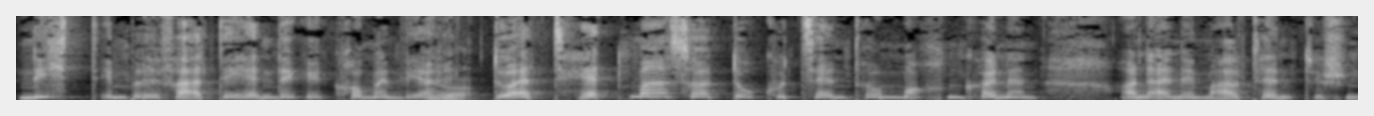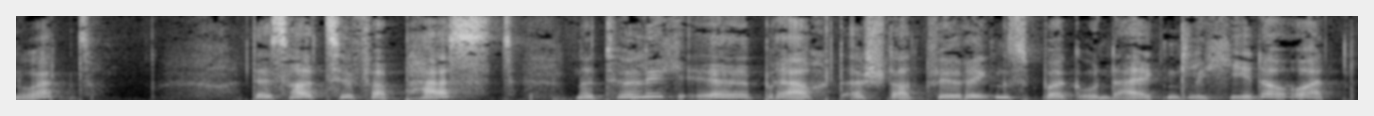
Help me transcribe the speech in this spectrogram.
nicht in private Hände gekommen wäre. Ja. Dort hätte man so ein Dokuzentrum machen können an einem authentischen Ort. Das hat sie verpasst. Natürlich äh, braucht eine Stadt wie Regensburg und eigentlich jeder Ort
